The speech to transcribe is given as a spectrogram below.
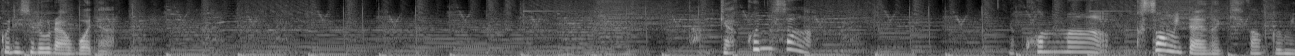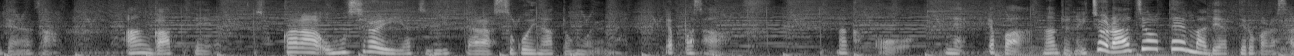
くりするぐらい覚えてない。逆にさ、こんなクソみたいな企画みたいなさ、案があって、そこから面白いやつにできたらすごいなと思うよね。やっぱさ、なんかこう、ね、やっぱ、なんていうの、一応ラジオテーマでやってるからさ、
